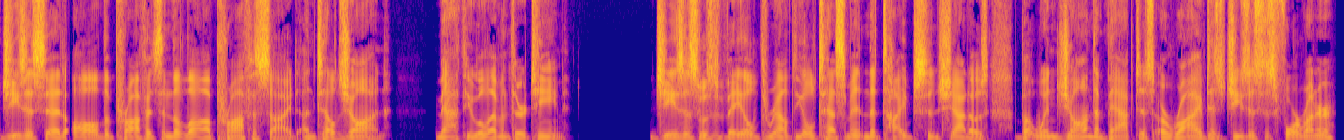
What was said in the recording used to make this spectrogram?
Jesus said all the prophets in the law prophesied until John, Matthew 11:13. Jesus was veiled throughout the Old Testament in the types and shadows, but when John the Baptist arrived as Jesus' forerunner,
